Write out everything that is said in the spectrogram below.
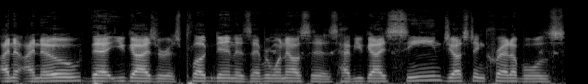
I know, I know that you guys are as plugged in as everyone else is. Have you guys seen Justin Credible's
